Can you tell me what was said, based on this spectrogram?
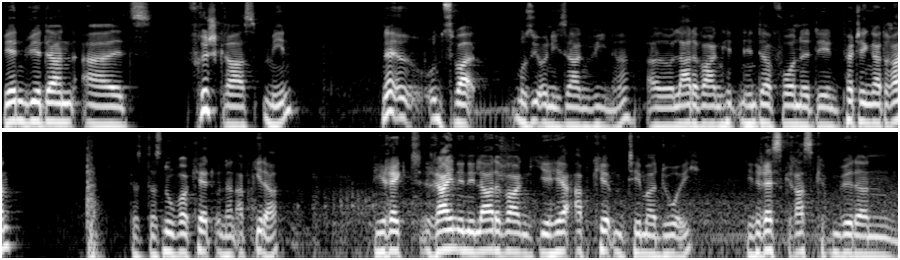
werden wir dann als Frischgras mähen. Ne? Und zwar muss ich euch nicht sagen, wie, ne? Also Ladewagen hinten hinter, vorne den Pöttinger dran. Das, das Nova Cat und dann ab geht er. Direkt rein in den Ladewagen, hierher abkippen, Thema durch. Den Rest Gras kippen wir dann,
